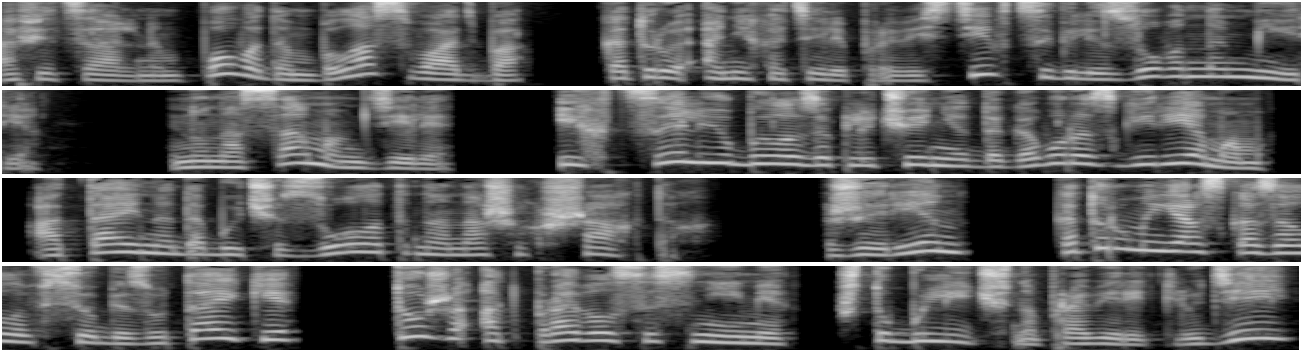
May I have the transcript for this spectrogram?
Официальным поводом была свадьба, которую они хотели провести в цивилизованном мире. Но на самом деле их целью было заключение договора с Геремом о тайной добыче золота на наших шахтах. Жирен, которому я рассказала все без утайки, тоже отправился с ними, чтобы лично проверить людей,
